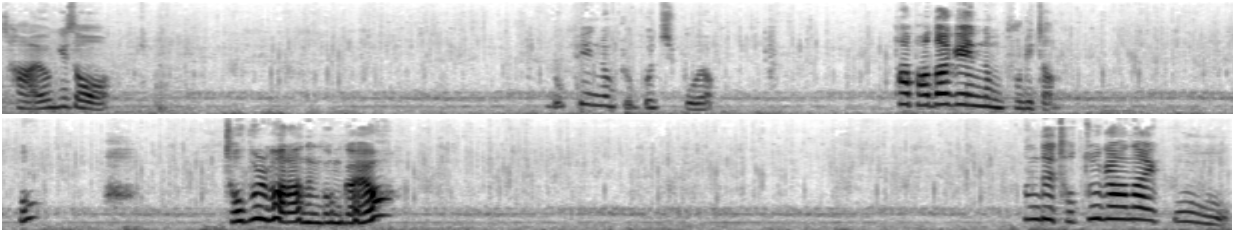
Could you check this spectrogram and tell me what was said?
자 여기서. 높이 있는 불꽃이 뭐야? 다 바닥에 있는 불이잖아. 어? 저 불 말하는 건가요? 근데 저쪽에 하나 있고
